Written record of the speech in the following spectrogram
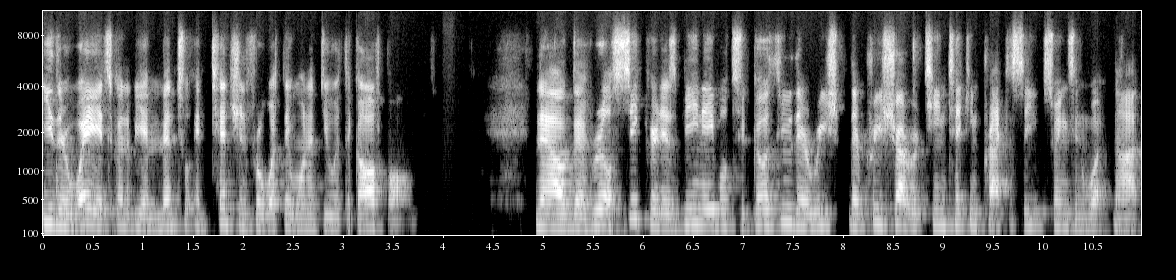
either way, it's going to be a mental intention for what they want to do with the golf ball. Now, the real secret is being able to go through their, re- their pre-shot routine, taking practice swings and whatnot,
